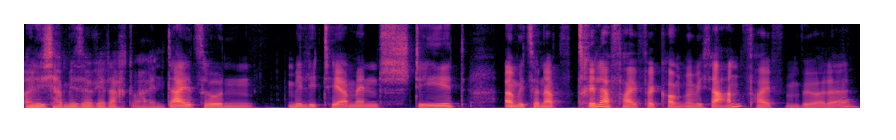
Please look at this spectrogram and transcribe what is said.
Und ich habe mir so gedacht, oh, wenn da jetzt so ein Militärmensch steht, äh, mit so einer Trillerpfeife kommt und mich da anpfeifen würde,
